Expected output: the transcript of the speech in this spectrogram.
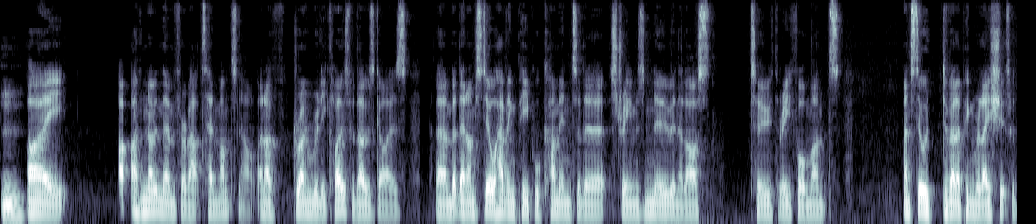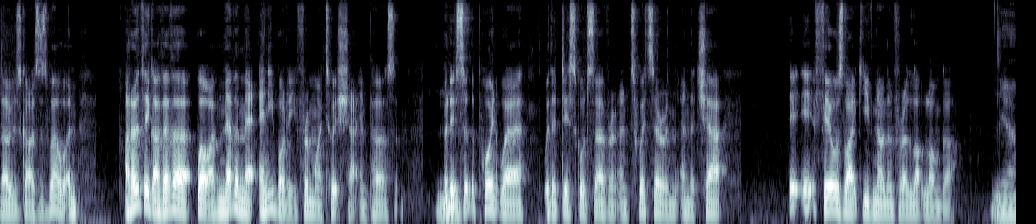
Mm. I I've known them for about ten months now, and I've grown really close with those guys. Um, but then I'm still having people come into the streams new in the last two, three, four months. I'm still developing relationships with those guys as well, and I don't think I've ever, well, I've never met anybody from my Twitch chat in person. But it's mm. at the point where, with a Discord server and Twitter and, and the chat, it, it feels like you've known them for a lot longer. Yeah.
